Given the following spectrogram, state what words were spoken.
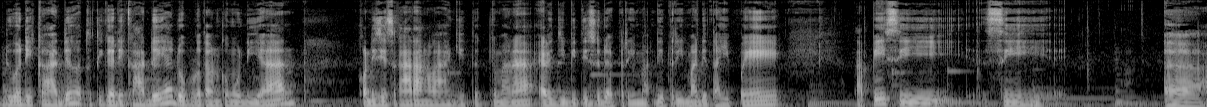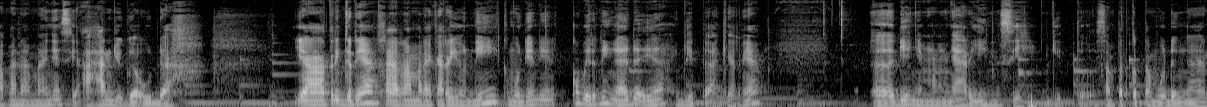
Dua dekade atau tiga dekade ya 20 tahun kemudian kondisi sekarang lah gitu. Gimana LGBT sudah terima diterima di Taipei. Tapi si si uh, apa namanya si Ahan juga udah ya triggernya karena mereka reuni kemudian dia kok Berdi nggak ada ya? Gitu. Akhirnya uh, dia memang nyariin sih gitu. Sempat ketemu dengan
